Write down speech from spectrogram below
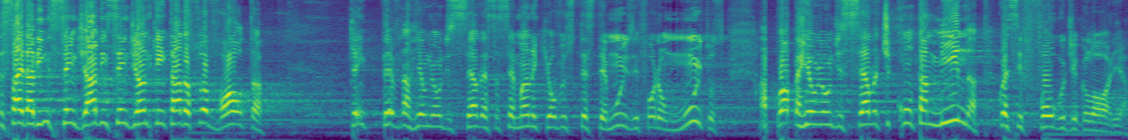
você sai dali incendiado, incendiando quem está da sua volta. Quem teve na reunião de célula essa semana que houve os testemunhos e foram muitos, a própria reunião de célula te contamina com esse fogo de glória.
